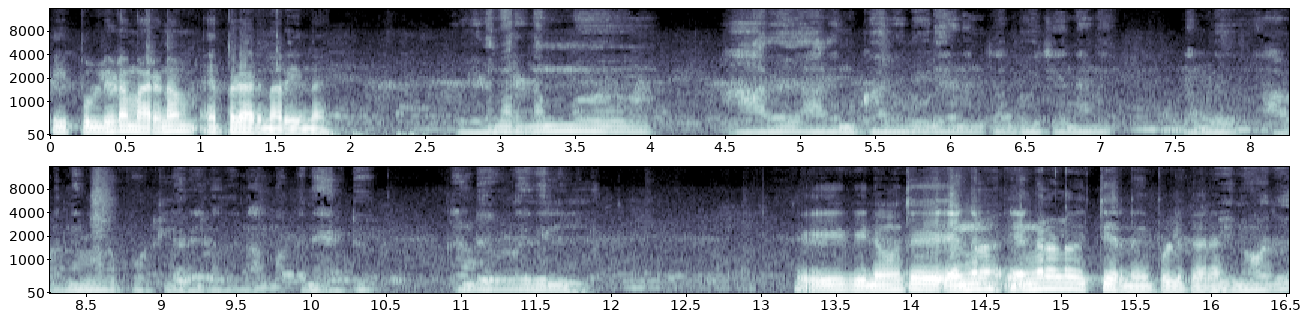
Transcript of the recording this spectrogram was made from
ഈ പുള്ളിയുടെ മരണം എപ്പോഴായിരുന്നു അറിയുന്നത് പുള്ളിയുടെ മരണം ആറ് ആറ് മുക്കാലോടുകൂടിയാണ് സംഭവിച്ചതെന്നാണ് നമ്മൾ അവിടെ നിന്നുള്ള റിപ്പോർട്ടിൽ അറിയുന്നത് നമുക്ക് നേരിട്ട് കണ്ടുള്ള ഇതിലില്ല. ഈ വിനോദ് എങ്ങനെ എങ്ങനെയുള്ള വ്യക്തിയായിരുന്നു ഈ പുള്ളിക്കാരൻ? വിനോദ്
